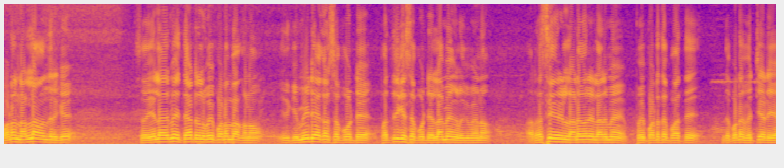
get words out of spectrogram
படம் நல்லா வந்திருக்கு. ஸோ எல்லாருமே தேட்டரில் போய் படம் பார்க்கணும். இதுக்கு மீடியாக்கள் சப்போர்ட்டு பத்திரிகை சப்போர்ட் எல்லாமே எங்களுக்கு வேணும். ரசிகர்கள் அனைவரும் எல்லாருமே போய் படத்தை பார்த்து இந்த படம் வெற்றி அடைய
